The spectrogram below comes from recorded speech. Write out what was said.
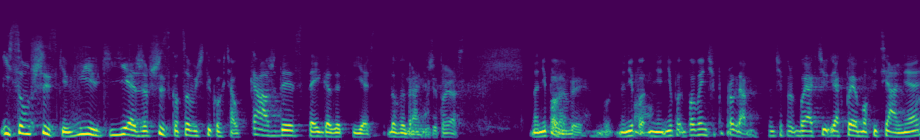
I są wszystkie, wilki, jeże, wszystko, co byś tylko chciał. Każdy z tej gazetki jest do wybrania. Gdzie to jest? No nie powiem, Lepiej. no nie, po, O. nie, nie po- powiem ci po programie. Ci, bo jak, ci, jak powiem oficjalnie,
